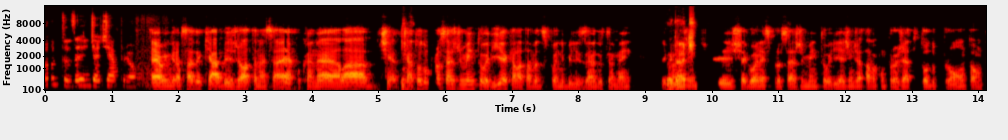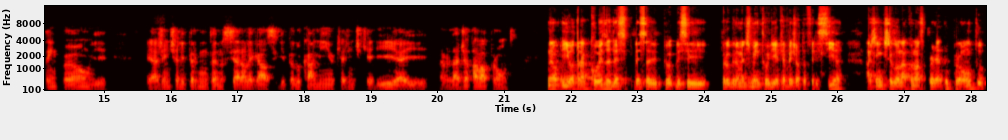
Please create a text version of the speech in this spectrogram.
minutos a gente já tinha pronto. É, o engraçado é que a ABJ nessa época, né, ela tinha, tinha todo um processo de mentoria que ela estava disponibilizando também. E Verdade. quando a gente chegou nesse processo de mentoria, a gente já estava com o projeto todo pronto há um tempão e e a gente ali perguntando se era legal seguir pelo caminho que a gente queria e, na verdade, já estava pronto. Não, e outra coisa desse, desse, desse programa de mentoria que a BJ oferecia, a gente chegou lá com o nosso projeto pronto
